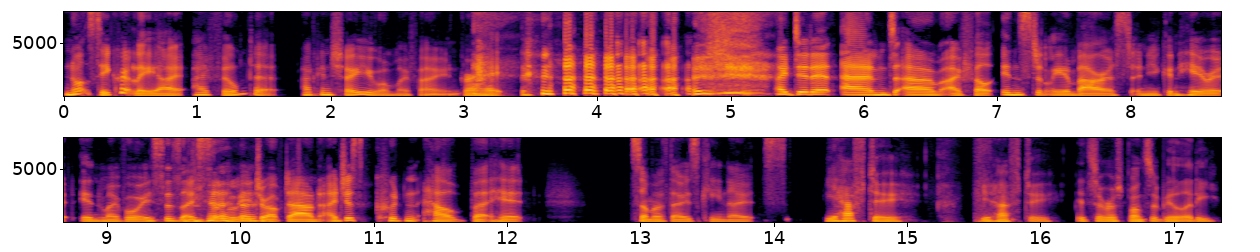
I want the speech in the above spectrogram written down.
Not secretly, I, I filmed it. I can show you on my phone. Great. I did it and um, I felt instantly embarrassed, and you can hear it in my voice as I suddenly drop down. I just couldn't help but hit some of those keynotes. you have to. You have to. It's a responsibility.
